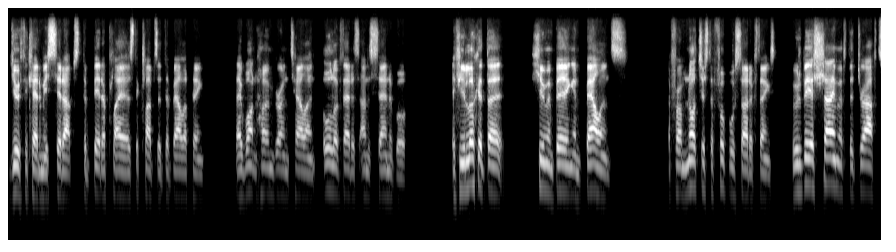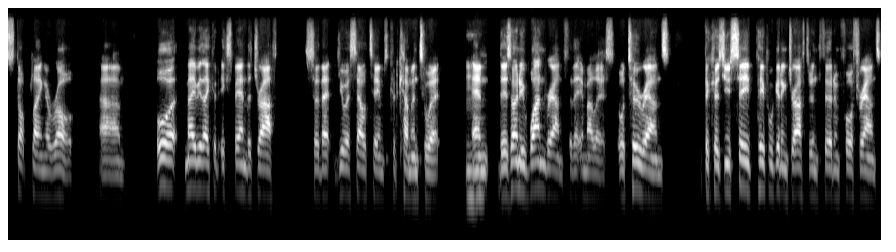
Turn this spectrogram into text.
youth academy setups, the better players the clubs are developing. They want homegrown talent. All of that is understandable. If you look at the human being and balance from not just the football side of things, it would be a shame if the draft stopped playing a role. Um, or maybe they could expand the draft so that USL teams could come into it. Mm-hmm. And there's only one round for the MLS or two rounds because you see people getting drafted in third and fourth rounds.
